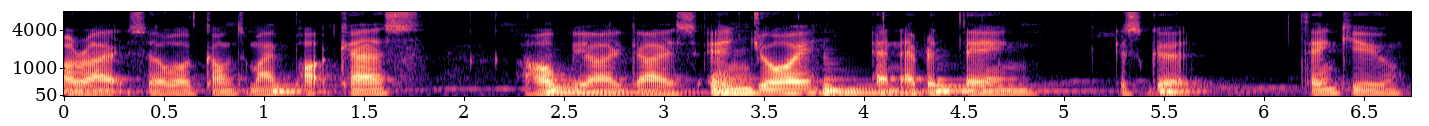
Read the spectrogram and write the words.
Alright, so welcome to my podcast. I hope you guys enjoy and everything is good. Thank you.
